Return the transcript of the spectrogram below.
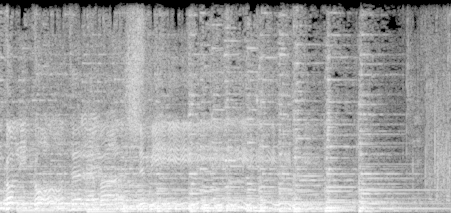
koliko trebaš mi.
